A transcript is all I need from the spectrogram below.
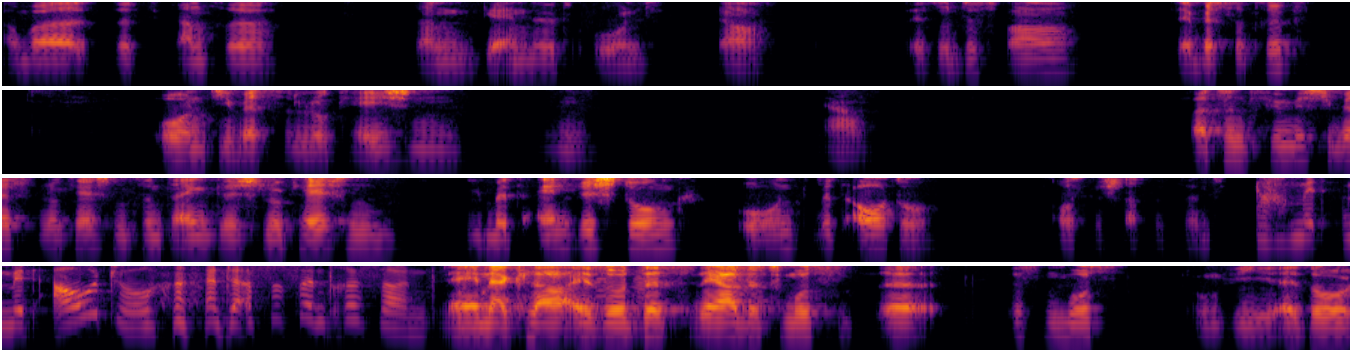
haben wir das Ganze dann geendet. Und ja, also das war der beste Trip. Und die beste Location, hm, ja, was sind für mich die besten Locations? Sind eigentlich Locations, die mit Einrichtung und mit Auto ausgestattet sind. Ach, mit, mit Auto, das ist interessant. Nee, na klar, also das, ja, das muss, äh, ist ein Muss irgendwie. Also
